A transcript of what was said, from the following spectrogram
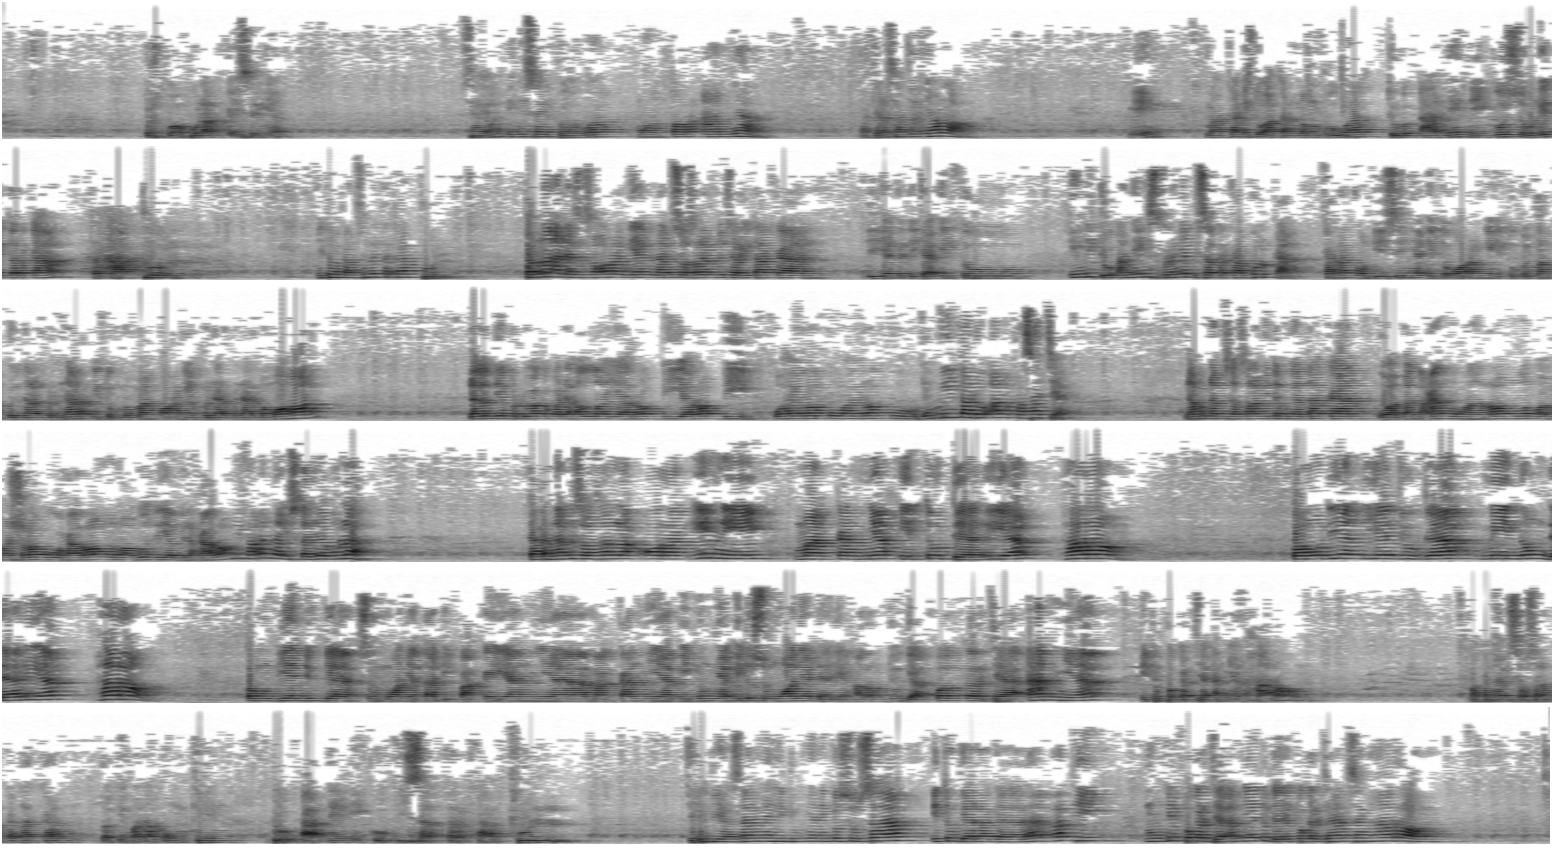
terus bawa pulang ke istrinya. Saya ini saya bawa motor anyar padahal saking nyolong. Nih, maka itu akan membuat doa niku sulit terka terkabul. Itu akan sulit terkabul. Pernah ada seseorang yang Nabi SAW itu ceritakan dia ketika itu ini doanya ini sebenarnya bisa terkabulkan karena kondisinya itu orangnya itu memang benar-benar itu memang orang yang benar-benar memohon Lalu dia berdoa kepada Allah Ya Rabbi, Ya Rabbi Wahai Rabbu, Wahai Rabbu Dia minta doa apa saja. Namun Nabi SAW itu mengatakan Wa mat'amu haramun Wa mashrabu haramun Wa budhiya bil harami Fa'anna istajabulah Kata Nabi SAW orang ini makannya itu dari yang haram. Kemudian dia juga minum dari yang haram Kemudian juga semuanya tadi pakaiannya, makannya, minumnya itu semuanya dari yang haram juga. Pekerjaannya itu pekerjaan yang haram. Maka Nabi SAW katakan bagaimana mungkin doa niku bisa terkabul. Jadi biasanya hidupnya niku susah itu gara-gara tadi mungkin pekerjaannya itu dari pekerjaan yang haram.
